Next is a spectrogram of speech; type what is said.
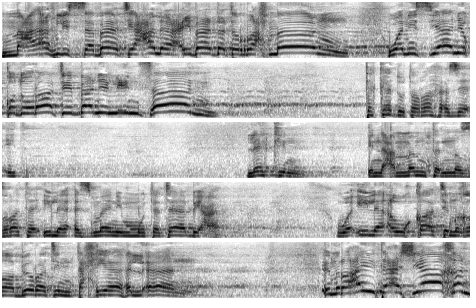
مع أهل الثبات على عبادة الرحمن ونسيان قدرات بني الإنسان. تكاد تراها زائدة. لكن إن عممت النظرة إلى أزمان متتابعة وإلى أوقات غابرة تحياها الآن إن رأيت أشياخا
